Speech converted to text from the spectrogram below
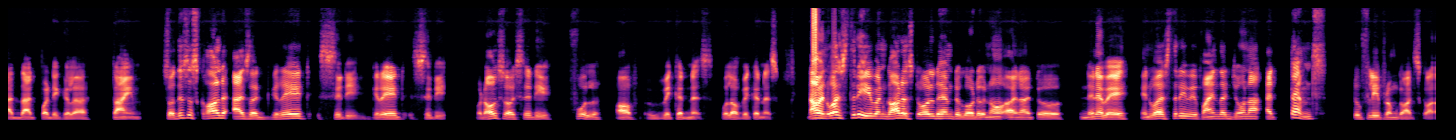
at that particular time. So this is called as a great city, great city, but also a city full of wickedness, full of wickedness. Now in verse 3, when God has told him to go to, no, uh, to Nineveh, in verse 3, we find that Jonah attempts to flee from God's call.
